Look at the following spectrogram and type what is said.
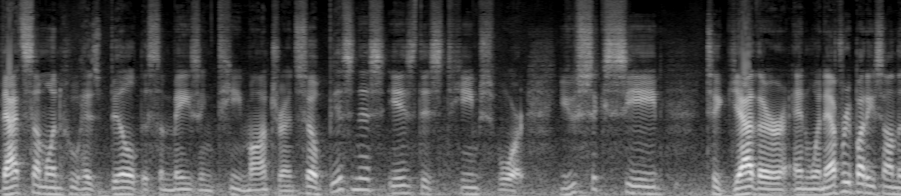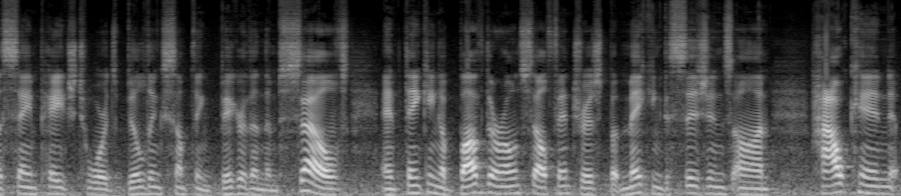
that's someone who has built this amazing team mantra. And so business is this team sport. You succeed together, and when everybody's on the same page towards building something bigger than themselves and thinking above their own self interest, but making decisions on how can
